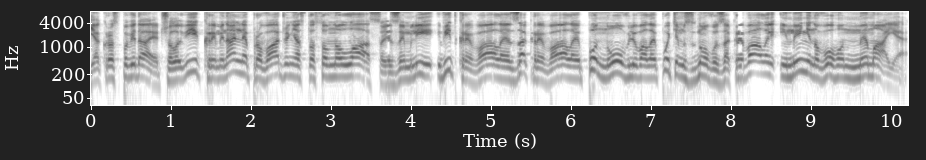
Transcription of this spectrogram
Як розповідає чоловік, кримінальне провадження стосовно ласої землі відкривали, закривали, поновлювали, потім знову закривали, і нині нового немає.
